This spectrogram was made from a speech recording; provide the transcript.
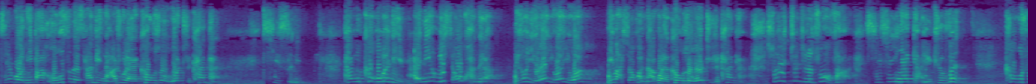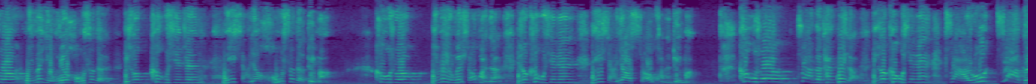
结果你把红色的产品拿出来，客户说：“我只看看。”气死你！他们客户问你：“哎，你有没有小款的呀？”你说有啊有啊有啊。你把小款拿过来，客户说：“我只是看看。”所以正确的做法其实应该敢于去问。客户说：“你们有没有红色的？”你说：“客户先生，你想要红色的对吗？”客户说：“你们有没有小款的？”你说：“客户先生，你想要小款的对吗？”客户说：“价格太贵了。”你说：“客户先生，假如价格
